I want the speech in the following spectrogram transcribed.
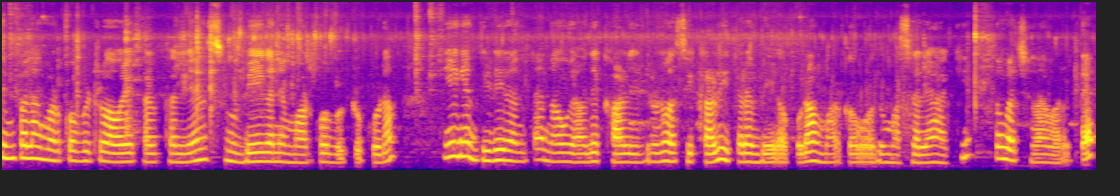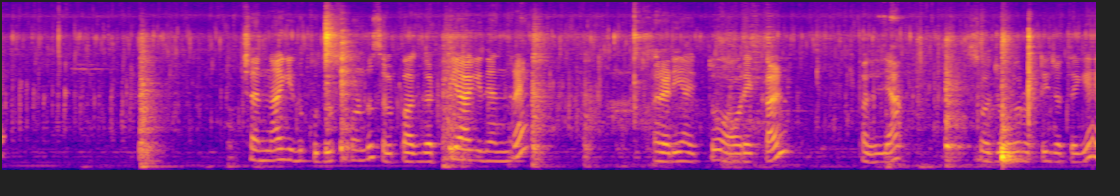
ಸಿಂಪಲಾಗಿ ಮಾಡ್ಕೊಬಿಟ್ರು ಅವರೆಕಾಳು ಪಲ್ಯ ಸೊ ಬೇಗನೆ ಮಾಡ್ಕೊಬಿಟ್ರು ಕೂಡ. ಹೀಗೆ ದಿಢೀರಂತ ನಾವು ಯಾವುದೇ ಕಾಳು ಇದ್ರೂ ಹಸಿ ಕಾಳು ಈ ಥರ ಬೇಗ ಕೂಡ ಮಾಡ್ಕೋಬೋದು, ಮಸಾಲೆ ಹಾಕಿ. ತುಂಬ ಚೆನ್ನಾಗಿ ಬರುತ್ತೆ. ಚೆನ್ನಾಗಿ ಇದು ಕುದಿಸ್ಕೊಂಡು ಸ್ವಲ್ಪ ಗಟ್ಟಿಯಾಗಿದೆ ಅಂದರೆ ರೆಡಿ ಆಯಿತು ಅವರೆಕಾಳು ಪಲ್ಯ. ಸೊ ಜೋಳ ರೊಟ್ಟಿ ಜೊತೆಗೆ.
